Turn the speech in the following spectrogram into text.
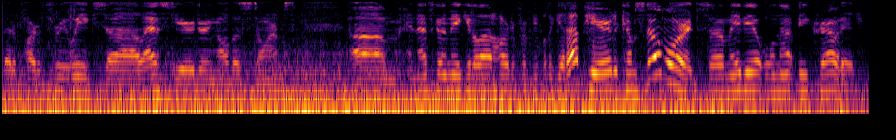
better part of three weeks uh, last year during all those storms. Um, and that's gonna make it a lot harder for people to get up here to come snowboard. So maybe it will not be crowded.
